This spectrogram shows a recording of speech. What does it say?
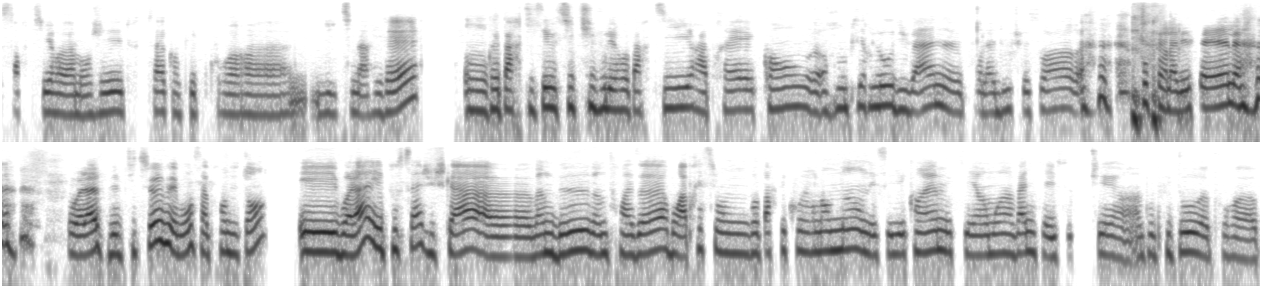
sortir à manger, tout ça quand les coureurs du team arrivaient on répartissait aussi qui voulait repartir, après, quand, euh, remplir l'eau du van euh, pour la douche le soir, pour faire la vaisselle. voilà, c'est des petites choses, mais bon, ça prend du temps. Et voilà, et tout ça jusqu'à 22, 23 heures. Bon, après, si on repartait courir le lendemain, on essayait quand même qu'il y ait au moins un van qui aille se coucher un, peu plus tôt euh, pour, pour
